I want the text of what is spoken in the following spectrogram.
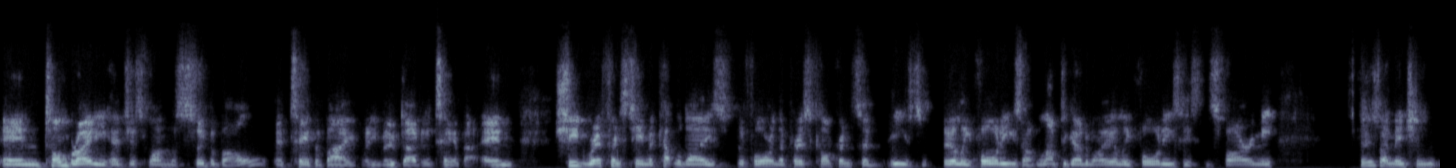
And Tom Brady had just won the Super Bowl at Tampa Bay when he moved over to Tampa. And she'd referenced him a couple of days before in the press conference that he's early 40s. I'd love to go to my early 40s. He's inspiring me. Soon as I mentioned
